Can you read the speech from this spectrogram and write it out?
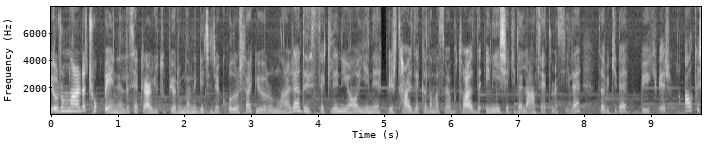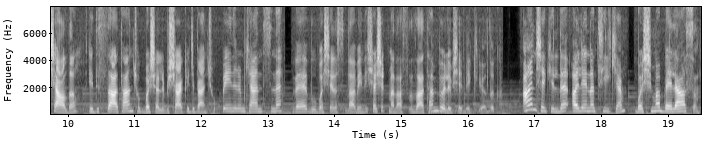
Yorumlarda çok beğenildi. Tekrar YouTube yorumlarına geçecek olursak yorumlarda destekleniyor. Yeni bir tarz yakalaması ve bu tarzda en iyi şekilde lanse etmesiyle tabii ki de büyük bir alkış aldı. Edis zaten çok başarılı bir şarkıcı. Ben çok beğenirim kendisine ve bu başarısı da beni şaşırtmadı aslında. Zaten böyle bir şey bekliyorduk. Aynı şekilde Alena Tilke Başıma Belasın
